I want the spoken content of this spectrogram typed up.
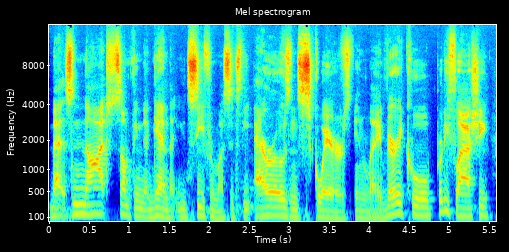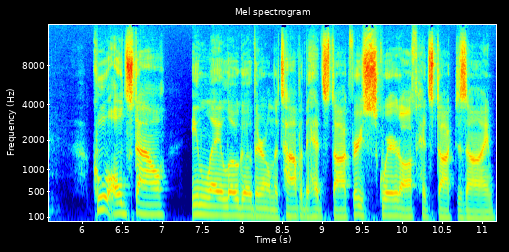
That's not something, again, that you'd see from us. It's the arrows and squares inlay. Very cool, pretty flashy. Cool old style inlay logo there on the top of the headstock. Very squared off headstock design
